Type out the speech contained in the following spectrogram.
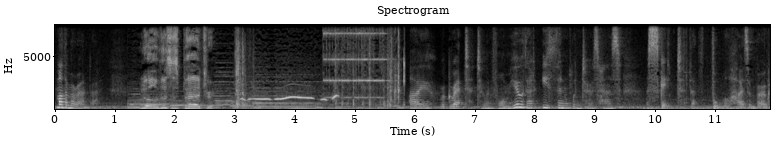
Mother Miranda. No, this is Patrick. I regret to inform you that Ethan Winters has escaped that fool Heisenberg.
